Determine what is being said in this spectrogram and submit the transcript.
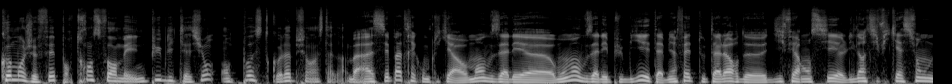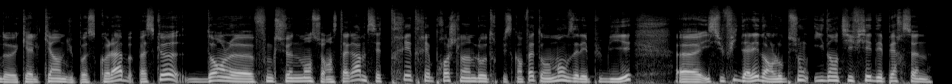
Comment je fais pour transformer une publication en post collab sur Instagram Bah, c'est pas très compliqué. Au moment où vous allez, euh, au moment où vous allez publier, tu as bien fait tout à l'heure de différencier euh, l'identification de quelqu'un du post collab parce que dans le fonctionnement sur Instagram, c'est très très proche l'un de l'autre. Puisqu'en fait, au moment où vous allez publier, euh, il suffit d'aller dans l'option identifier des personnes.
